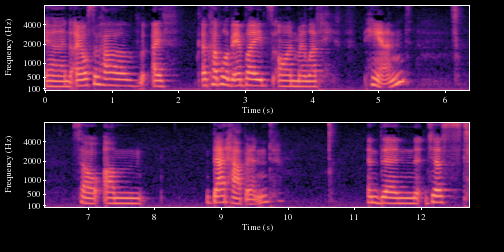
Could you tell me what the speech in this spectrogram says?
and I also have I a couple of ant bites on my left hand. So um, that happened, and then just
